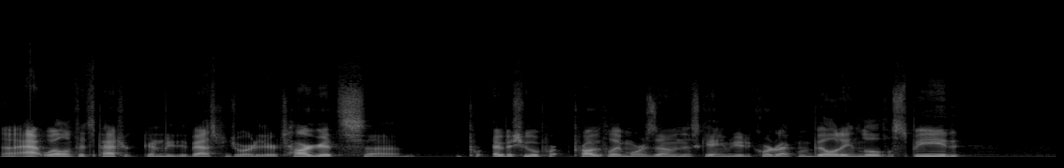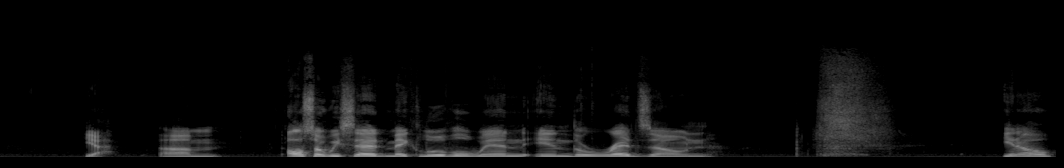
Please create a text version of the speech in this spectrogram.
Uh, Atwell and Fitzpatrick are going to be the vast majority of their targets. Uh, FSU will pr- probably play more zone this game due to quarterback mobility and Louisville speed. Yeah. Um, also, we said make Louisville win in the red zone. You know,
